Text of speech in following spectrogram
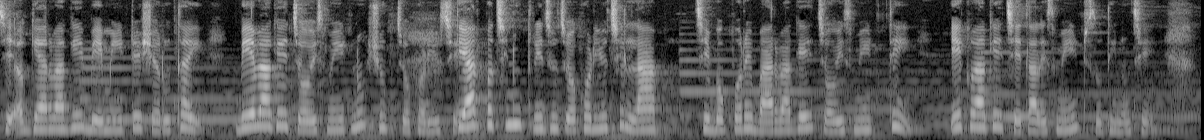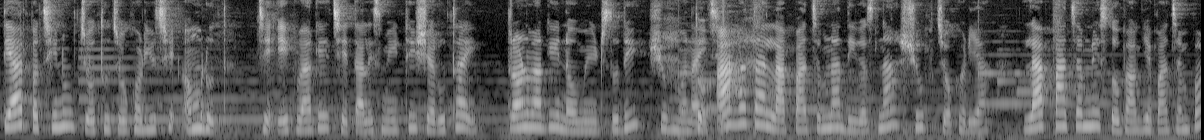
જે અગિયાર વાગે બે મિનિટે શરૂ થઈ બે વાગે ચોવીસ મિનિટનું શુભ ચોઘડિયું છે. ત્યાર પછીનું ત્રીજું ચોઘડિયું છે લાભ, જે બપોરે બાર વાગે ચોવીસ મિનિટથી એક વાગે છેતાલીસ મિનિટ સુધીનું છે. ત્યાર પછીનું ચોથું ચોઘડિયું છે અમૃત જે એક વાગે છેતાલીસ મિનિટથી શરૂ થઈ ત્રણ વાગે નવ મિનિટ સુધી શુભ મનાય છે. આ હતા લાભ પાંચમના દિવસના શુભ ચોઘડિયા. લાભ પાંચમને સૌભાગ્ય પાંચમ પણ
